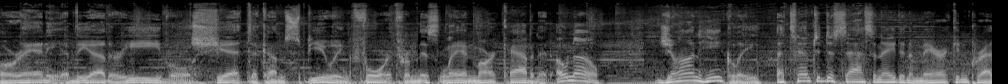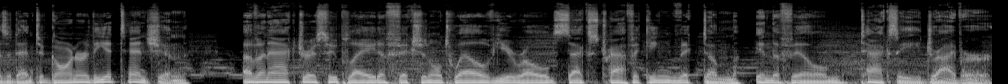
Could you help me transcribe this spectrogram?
or any of the other evil shit to come spewing forth from this landmark cabinet. Oh no. John Hinckley attempted to assassinate an American president to garner the attention of an actress who played a fictional 12 year old sex trafficking victim in the film Taxi Driver.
